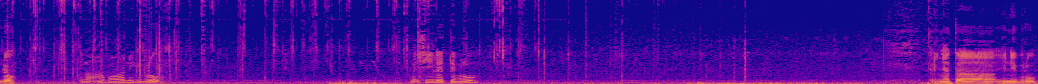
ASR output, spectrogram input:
Loh, Kenapa nih bro? Nek silet ya bro. Ternyata ini bro.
